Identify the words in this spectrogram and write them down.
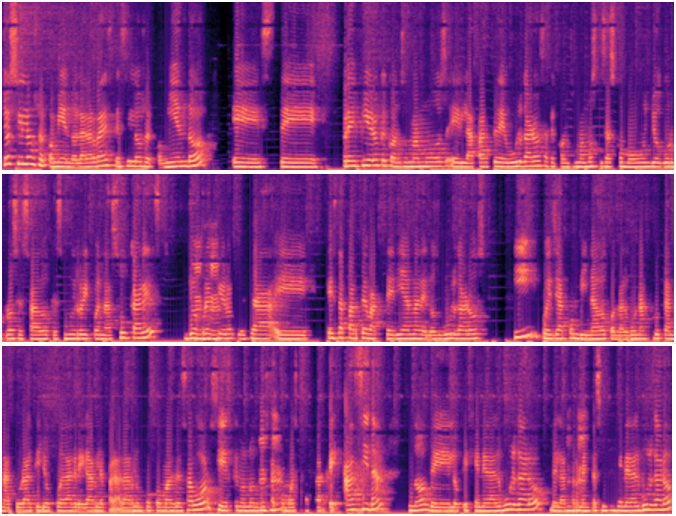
Yo sí los recomiendo, la verdad es que sí los recomiendo. Este, prefiero que consumamos eh, la parte de búlgaros a que consumamos quizás como un yogur procesado que es muy rico en azúcares. Yo prefiero que sea eh, esta parte bacteriana de los búlgaros y pues ya combinado con alguna fruta natural que yo pueda agregarle para darle un poco más de sabor, si es que no nos gusta como esta parte ácida, ¿no? De lo que genera el búlgaro, de la fermentación que genera el búlgaro,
